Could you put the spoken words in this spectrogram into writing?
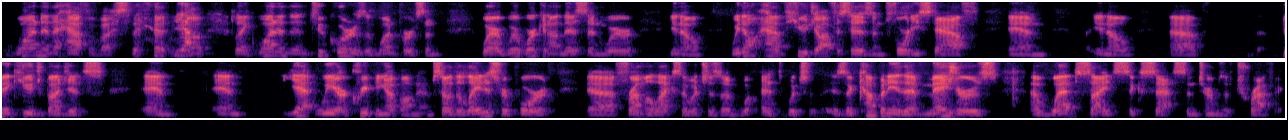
one and a half of us. That, you yeah. know, like one and then two quarters of one person, where we're working on this and we're you know we don't have huge offices and 40 staff and you know uh, big huge budgets and and yet we are creeping up on them. So the latest report uh, from Alexa, which is a which is a company that measures a website's success in terms of traffic.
